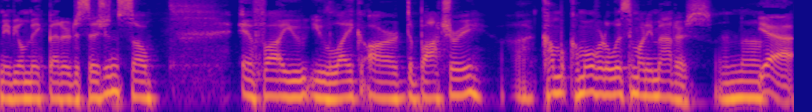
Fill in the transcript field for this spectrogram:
maybe you'll make better decisions. So if uh, you you like our debauchery, uh, come come over to Listen Money Matters. And uh, yeah,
